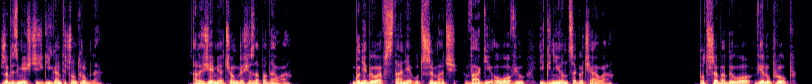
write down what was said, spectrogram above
żeby zmieścić gigantyczną trumnę. Ale ziemia ciągle się zapadała, bo nie była w stanie utrzymać wagi ołowiu i gnijącego ciała. Potrzeba było wielu prób,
